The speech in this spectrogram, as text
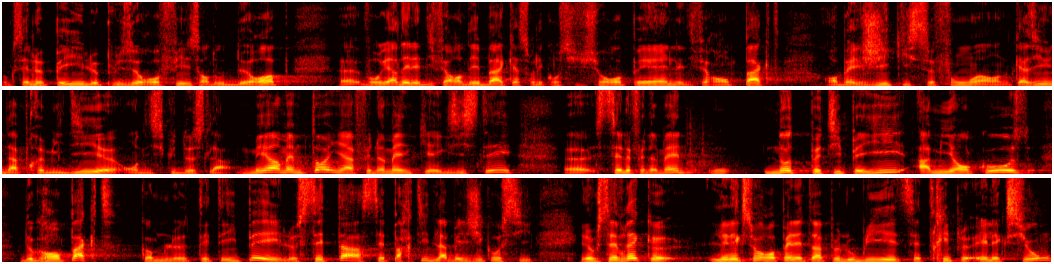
Donc c'est le pays le plus europhile sans doute d'Europe. Euh, vous regardez les différents débats qu'il y a sur les constitutions européennes, les différents pactes en Belgique qui se font en quasi une après-midi, euh, on discute de cela. Mais en même temps, il y a un phénomène qui a existé, euh, c'est le phénomène où notre petit pays a mis en cause de grands pactes comme le TTIP, le CETA, c'est parti de la Belgique aussi. Et donc c'est vrai que l'élection européenne est un peu l'oubliée de cette triple élection,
